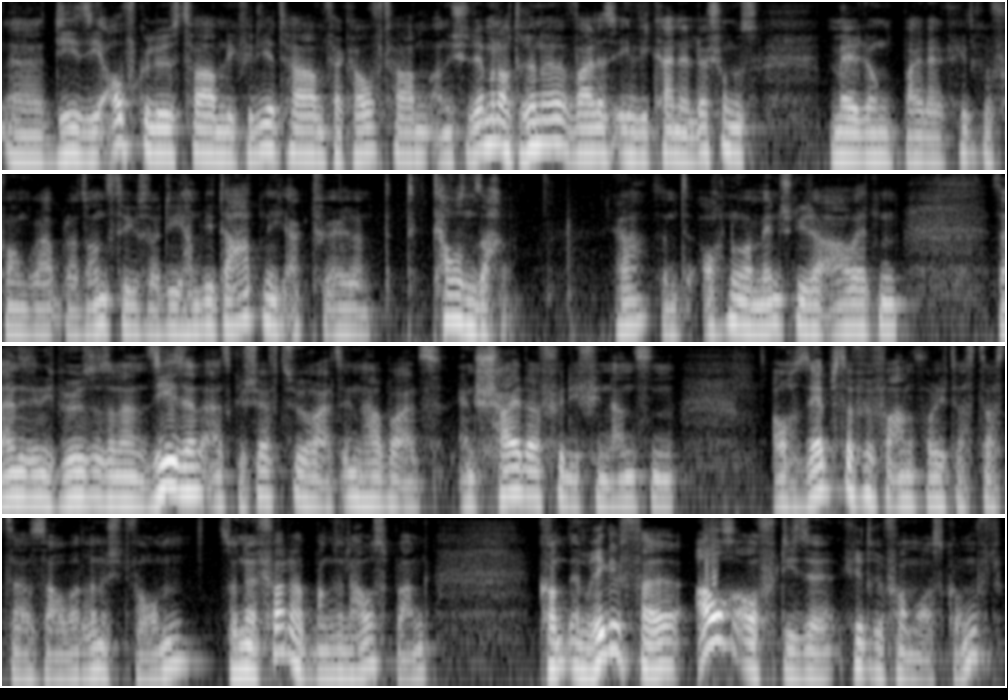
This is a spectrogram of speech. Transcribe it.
äh, die sie aufgelöst haben, liquidiert haben, verkauft haben. Und die steht immer noch drin, weil es irgendwie keine Löschungsmeldung bei der Kreditreform gab oder sonstiges. Oder die haben die Daten nicht aktuell und tausend Sachen. Ja, sind auch nur Menschen, die da arbeiten. Seien Sie nicht böse, sondern Sie sind als Geschäftsführer, als Inhaber, als Entscheider für die Finanzen auch selbst dafür verantwortlich, dass das da sauber drin steht. Warum? So eine Förderbank, so eine Hausbank kommt im Regelfall auch auf diese Kreditreformauskunft.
